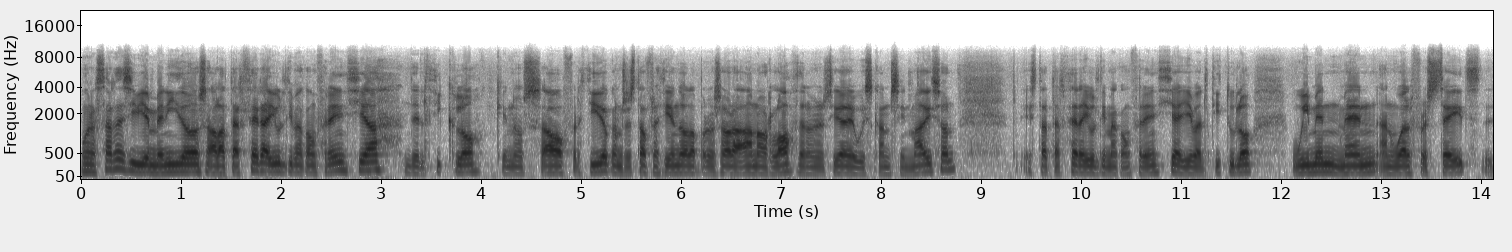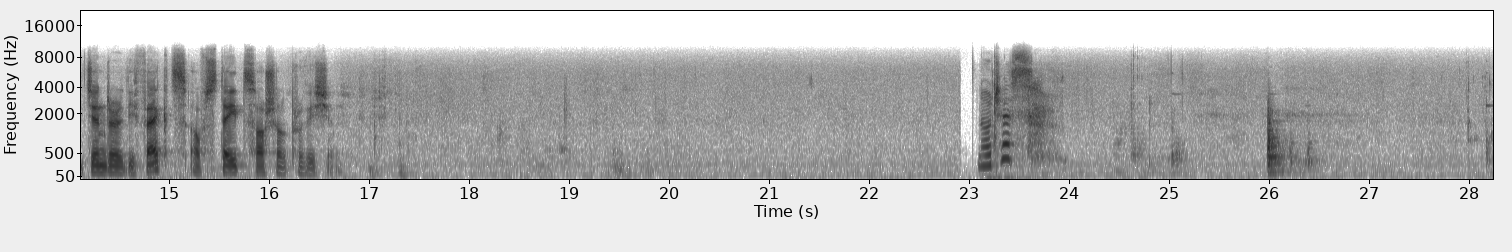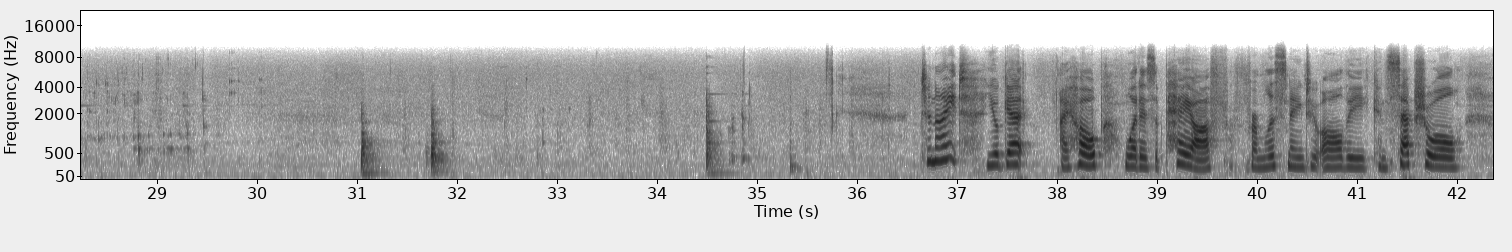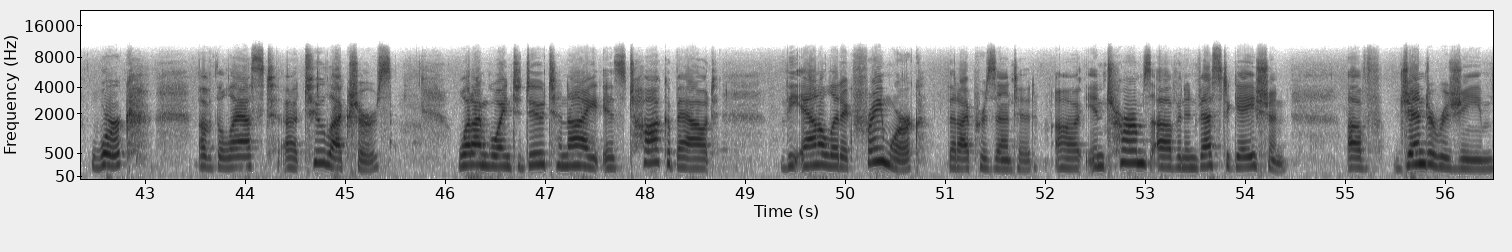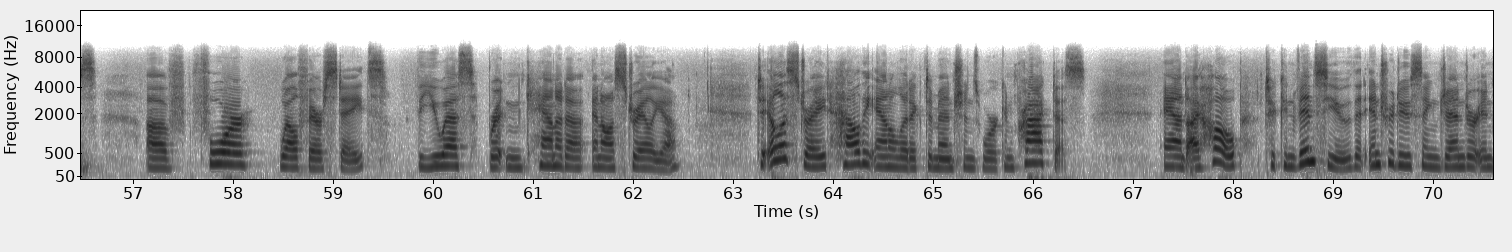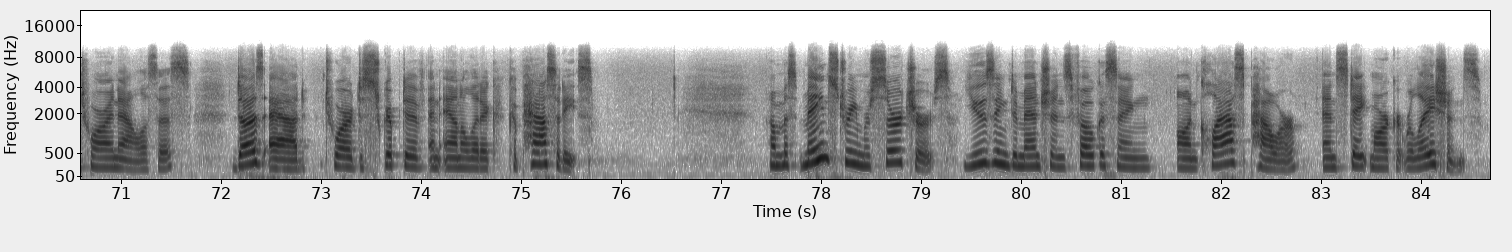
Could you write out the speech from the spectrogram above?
Buenas tardes y bienvenidos a la tercera y última conferencia del ciclo que nos ha ofrecido, que nos está ofreciendo la profesora Anna Orloff de la Universidad de Wisconsin-Madison. Esta tercera y última conferencia lleva el título Women, Men and Welfare States, the Gender Defects of State Social Provision. Noches. Tonight, you'll get, I hope, what is a payoff from listening to all the conceptual work of the last uh, two lectures. What I'm going to do tonight is talk about the analytic framework that I presented uh, in terms of an investigation of gender regimes of four welfare states the US, Britain, Canada, and Australia to illustrate how the analytic dimensions work in practice. And I hope to convince you that introducing gender into our analysis does add to our descriptive and analytic capacities. Um, mainstream researchers using dimensions focusing on class power and state market relations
